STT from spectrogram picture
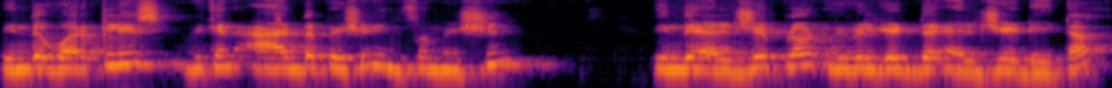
In the work list, we can add the patient information. In the LJ plot, we will get the LJ data.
